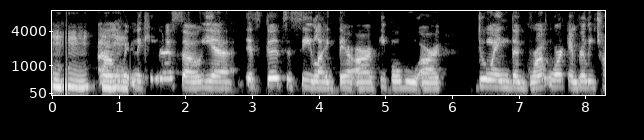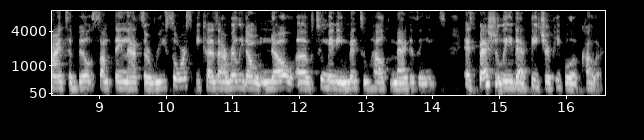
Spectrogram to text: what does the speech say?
mm-hmm. Um, mm-hmm. with Nikita. So, yeah, it's good to see like there are people who are doing the grunt work and really trying to build something that's a resource because I really don't know of too many mental health magazines, especially that feature people of color.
